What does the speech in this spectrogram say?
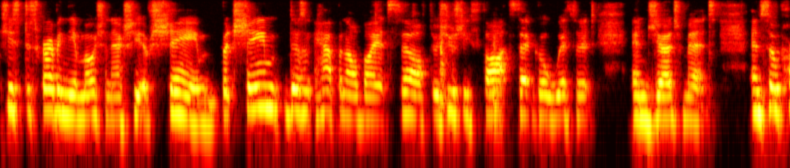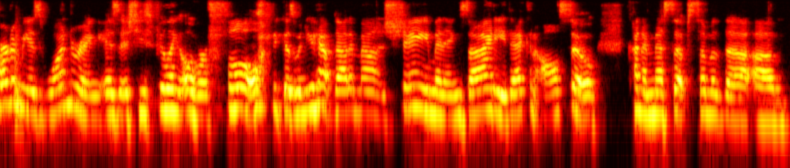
she's describing the emotion actually of shame, but shame doesn't happen all by itself. There's usually thoughts that go with it and judgment. And so part of me is wondering is if she's feeling over full because when you have that amount of shame and anxiety, that can also kind of mess up some of the um,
